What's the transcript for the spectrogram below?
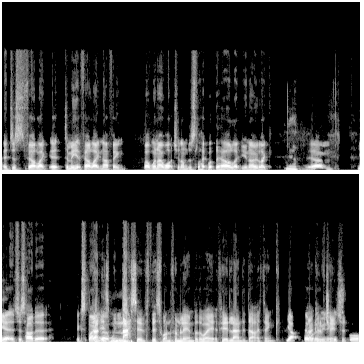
It just felt like it to me it felt like nothing. But when I watch it, I'm just like, what the hell? Like, you know, like yeah. Um, yeah, it's just hard to explain. That is massive. You... This one from Liam, by the way. If he had landed that, I think yeah, that, that would have been changed a good score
